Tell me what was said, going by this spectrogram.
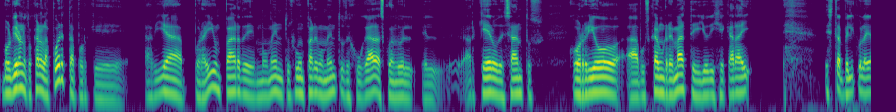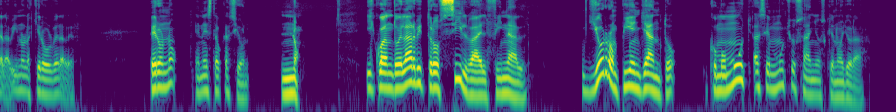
volvieron a tocar a la puerta porque había por ahí un par de momentos, hubo un par de momentos de jugadas cuando el, el arquero de Santos corrió a buscar un remate y yo dije, caray, esta película ya la vi, no la quiero volver a ver. Pero no, en esta ocasión, no. Y cuando el árbitro silba el final, yo rompí en llanto como hace muchos años que no lloraba.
